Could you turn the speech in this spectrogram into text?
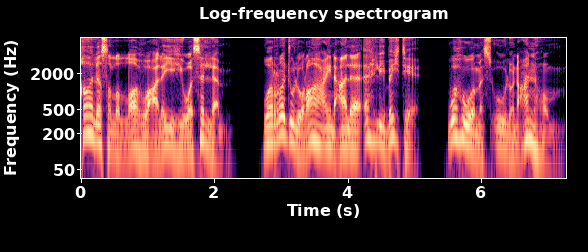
قال صلى الله عليه وسلم والرجل راع على أهل بيته وهو مسؤول عنهم.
